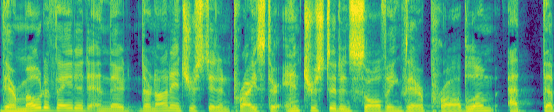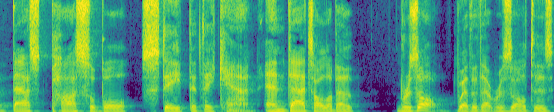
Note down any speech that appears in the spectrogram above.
They're motivated and they're they're not interested in price. They're interested in solving their problem at the best possible state that they can. And that's all about result, whether that result is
